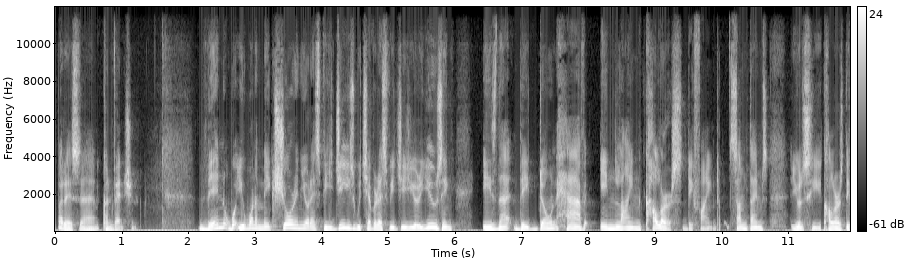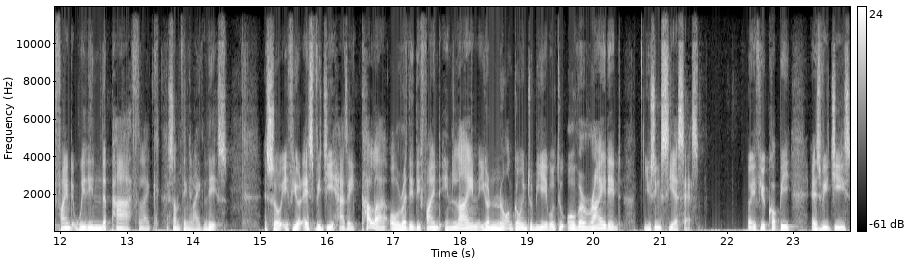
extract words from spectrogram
but it's a convention. Then what you want to make sure in your SVGs, whichever SVG you're using, is that they don't have inline colors defined. Sometimes you'll see colors defined within the path, like something like this. So if your SVG has a color already defined in line, you're not going to be able to override it using CSS. If you copy SVGs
